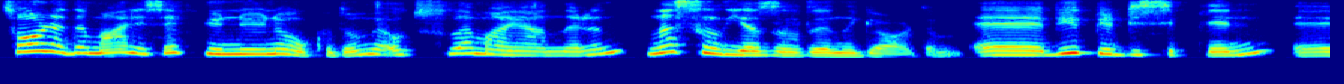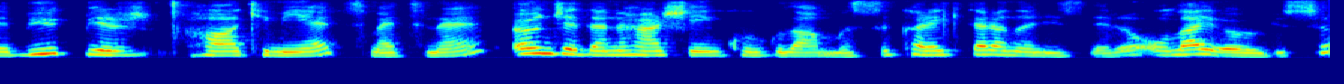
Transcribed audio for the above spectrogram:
Sonra da maalesef günlüğünü okudum ve o tutulamayanların nasıl yazıldığını gördüm. E, büyük bir disiplin, e, büyük bir hakimiyet metne, önceden her şeyin kurgulanması, karakter analizleri, olay örgüsü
